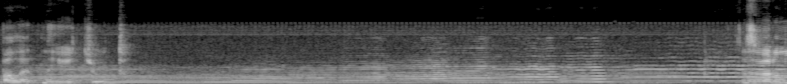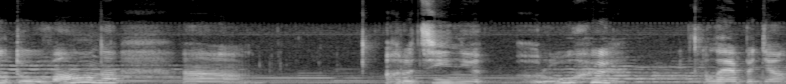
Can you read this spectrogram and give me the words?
балетний етюд. Звернути увагу на е, граційні рухи лебедя.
